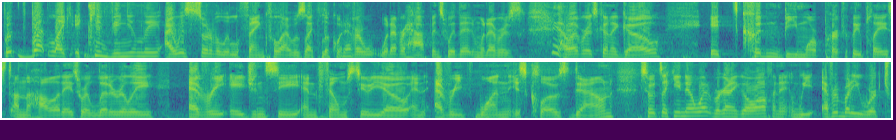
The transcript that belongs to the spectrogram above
but but like it conveniently, I was sort of a little thankful. I was like, look, whatever whatever happens with it and whatever's however it's going to go, it couldn't be more perfectly placed on the holidays where literally every agency and film studio and everyone is closed down. So it's like, you know what? We're going to go off and, it, and we everybody worked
